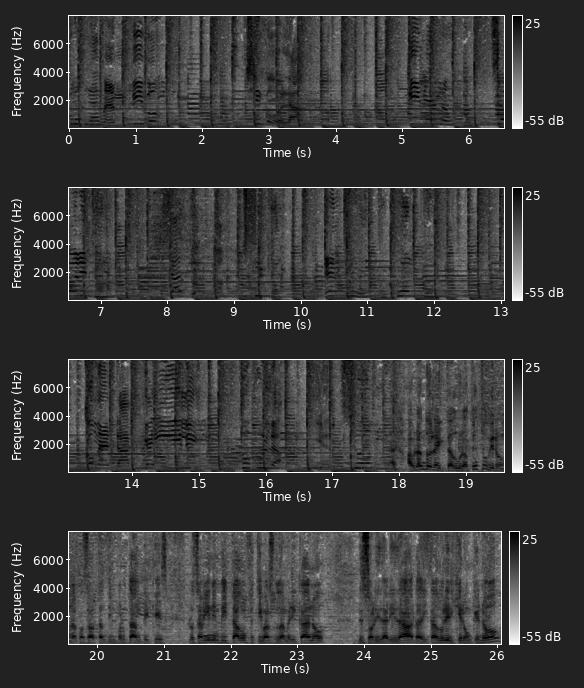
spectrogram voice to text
programa en vivo. Llego volando Hablando de la dictadura, ustedes tuvieron una cosa bastante importante, que es, los habían invitado a un festival sudamericano de solidaridad a la dictadura y dijeron que no,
